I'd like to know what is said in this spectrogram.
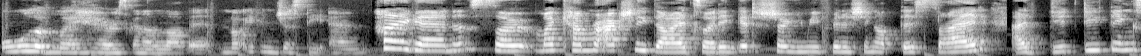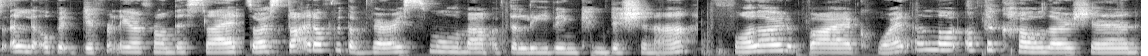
all of my hair is gonna love it, not even just the end. Hi again. So my camera actually died, so I didn't get to show you me finishing up this side. I did do things a little bit differently over on this side. So I started off with a very small amount of the leave-in conditioner, followed by quite a lot of the curl lotion,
